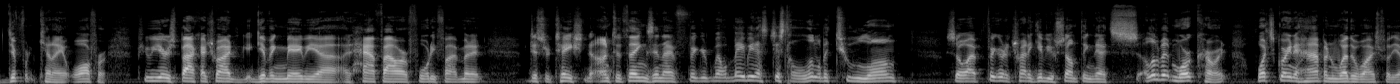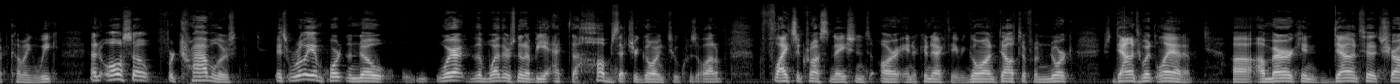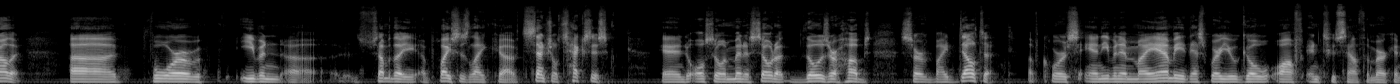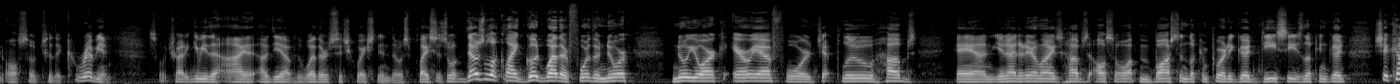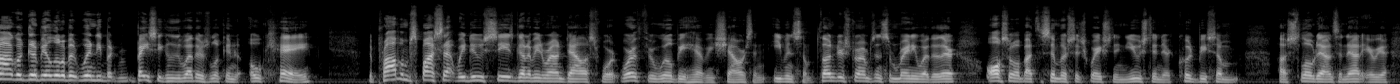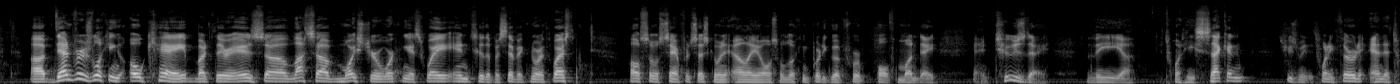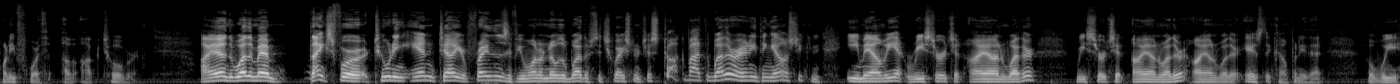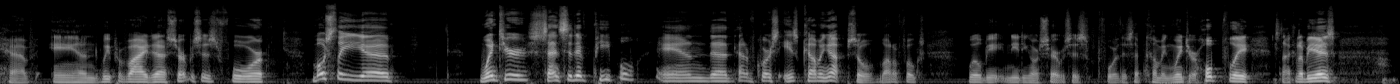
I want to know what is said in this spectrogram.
different can I offer? A few years back, I tried giving maybe a, a half hour, 45 minute dissertation onto things, and I figured, well, maybe that's just a little bit too long. So I figured to try to give you something that's a little bit more current, what's going to happen weather-wise for the upcoming week, and also for travelers. It's really important to know where the weather is going to be at the hubs that you're going to, because a lot of flights across nations are interconnected. If you go on Delta from Newark down to Atlanta, uh, American down to Charlotte, uh, for even uh, some of the places like uh, Central Texas and also in Minnesota, those are hubs served by Delta of course, and even in Miami, that's where you go off into South America and also to the Caribbean. So we'll try to give you the idea of the weather situation in those places. So it does look like good weather for the Newark, New York area for JetBlue hubs and United Airlines hubs also up in Boston looking pretty good. DC's looking good. Chicago going to be a little bit windy, but basically the weather's looking okay. The problem spots that we do see is going to be around Dallas Fort Worth. There will be heavy showers and even some thunderstorms and some rainy weather there. Also, about the similar situation in Houston, there could be some uh, slowdowns in that area. Uh, Denver's looking okay, but there is uh, lots of moisture working its way into the Pacific Northwest. Also, San Francisco and LA also looking pretty good for both Monday and Tuesday, the 22nd, uh, excuse me, the 23rd and the 24th of October. I am the weatherman Thanks for tuning in. Tell your friends if you want to know the weather situation or just talk about the weather or anything else. You can email me at research at Ion Weather. Research at Ion Weather. Ion Weather is the company that we have, and we provide uh, services for mostly uh, winter sensitive people, and uh, that, of course, is coming up. So a lot of folks will be needing our services for this upcoming winter. Hopefully, it's not going to be as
